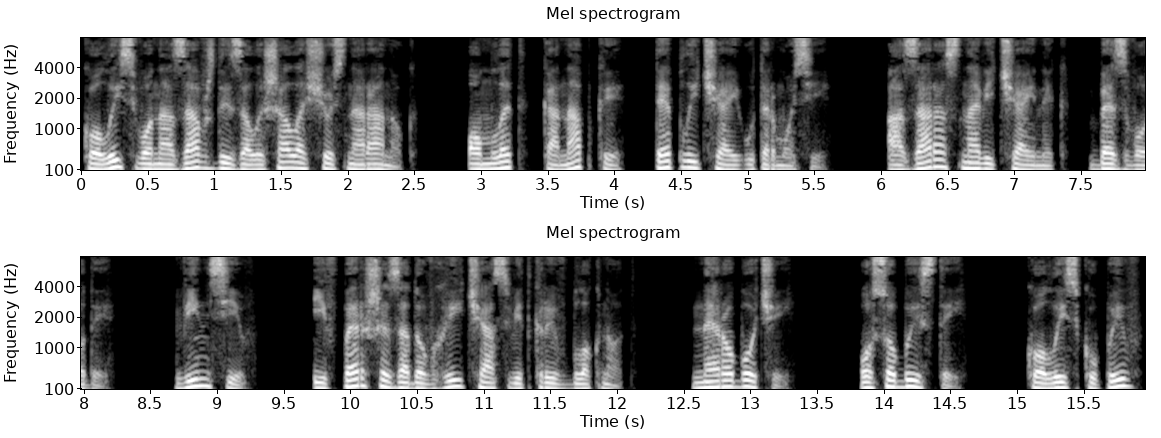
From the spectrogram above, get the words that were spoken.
Колись вона завжди залишала щось на ранок омлет, канапки, теплий чай у термосі. А зараз навіть чайник, без води. Він сів. І вперше за довгий час відкрив блокнот. Не робочий. Особистий. Колись купив,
